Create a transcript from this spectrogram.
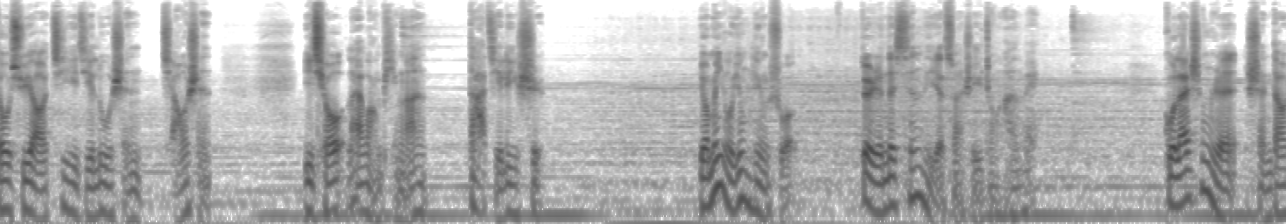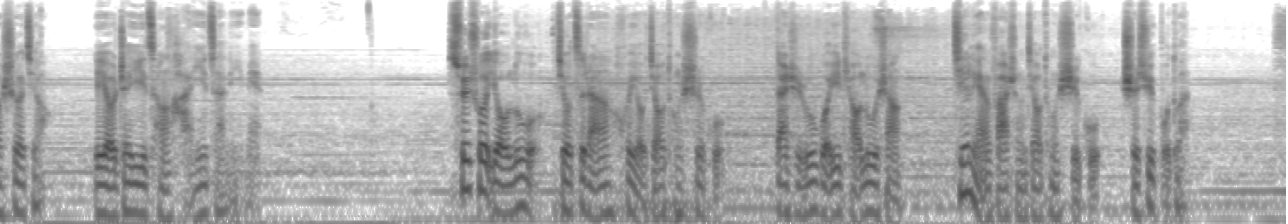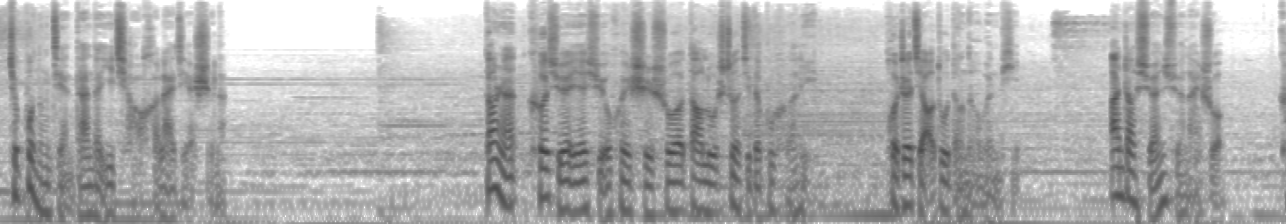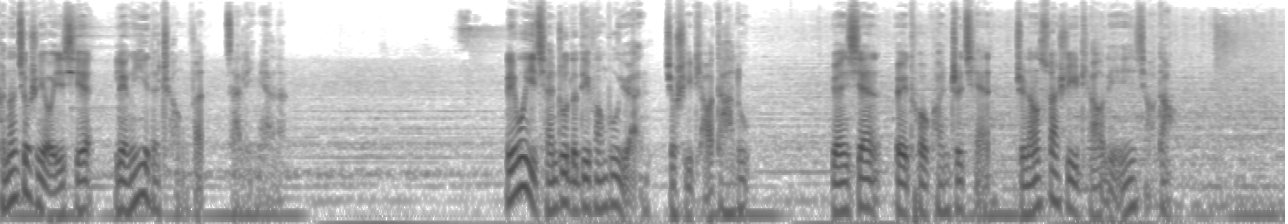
都需要祭一祭路神、桥神，以求来往平安、大吉利市。有没有用另说？对人的心理也算是一种安慰。古来圣人神道社教，也有这一层含义在里面。虽说有路就自然会有交通事故，但是如果一条路上接连发生交通事故，持续不断，就不能简单的以巧合来解释了。当然，科学也许会是说道路设计的不合理，或者角度等等问题。按照玄学来说。可能就是有一些灵异的成分在里面了。离我以前住的地方不远，就是一条大路。原先被拓宽之前，只能算是一条林荫小道。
